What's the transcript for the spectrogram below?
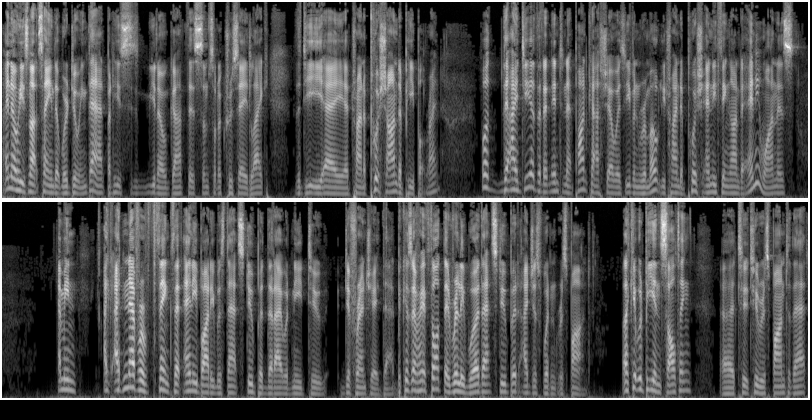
I know he's not saying that we're doing that, but he's you know got this some sort of crusade like the DEA uh, trying to push onto people, right? Well, the idea that an internet podcast show is even remotely trying to push anything onto anyone is. I mean, I, would never think that anybody was that stupid that I would need to differentiate that. Because if I thought they really were that stupid, I just wouldn't respond. Like, it would be insulting uh, to, to respond to that.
